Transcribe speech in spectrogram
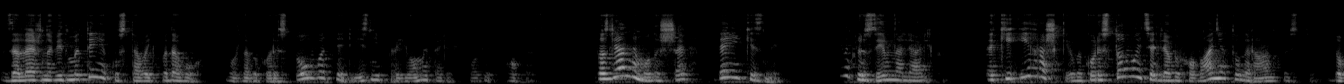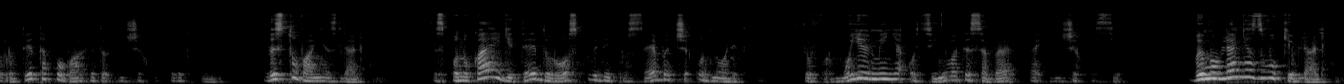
Залежно від мети, яку ставить педагог, можна використовувати різні прийоми та лялькові образи. Розглянемо лише деякі з них. Інклюзивна лялька. Такі іграшки використовуються для виховання толерантності, доброти та поваги до інших у колективі. Листування з лялькою. Це спонукає дітей до розповідей про себе чи однолітків, що формує вміння оцінювати себе та інших осіб. Вимовляння звуків лялькою.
